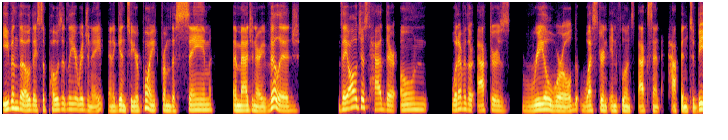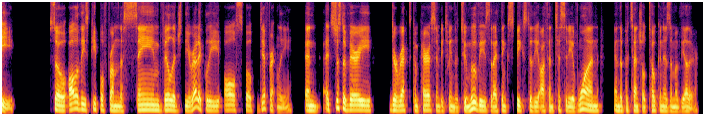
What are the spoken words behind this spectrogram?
even though they supposedly originate, and again, to your point, from the same imaginary village, they all just had their own, whatever the actor's real world Western influence accent happened to be. So all of these people from the same village theoretically all spoke differently. And it's just a very direct comparison between the two movies that I think speaks to the authenticity of one and the potential tokenism of the other.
